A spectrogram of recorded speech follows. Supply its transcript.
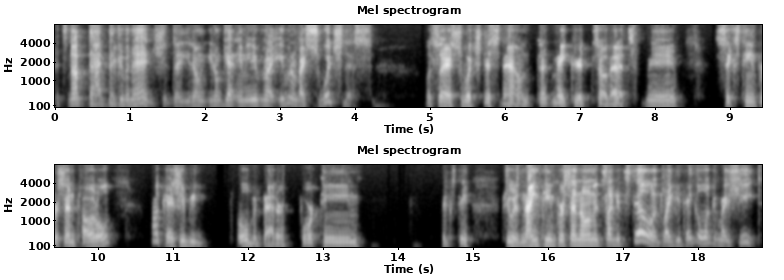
It's not that big of an edge. It, you don't. You don't get. I mean, even if I, even if I switch this, let's say I switch this down to make it so that it's eh, 16% total. Okay, she'd be a little bit better. 14, 16. She was 19% owned. It's like it's still, it's like you take a look at my sheet.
